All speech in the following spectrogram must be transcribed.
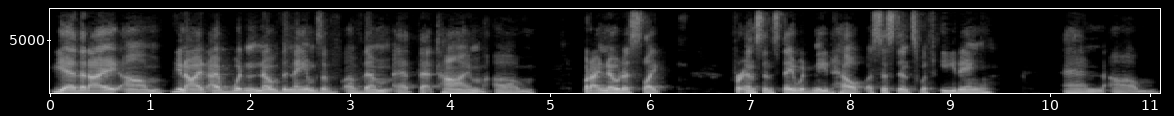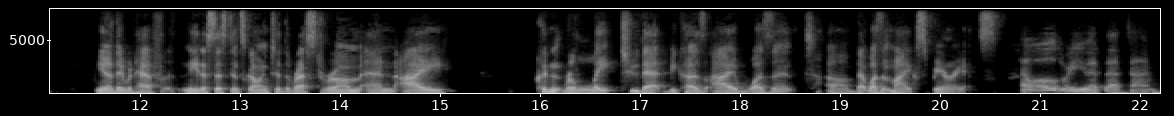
yeah that i um you know I, I wouldn't know the names of, of them at that time um but i noticed like for instance they would need help assistance with eating and um you know they would have need assistance going to the restroom and i couldn't relate to that because i wasn't um, that wasn't my experience How old were you at that time?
